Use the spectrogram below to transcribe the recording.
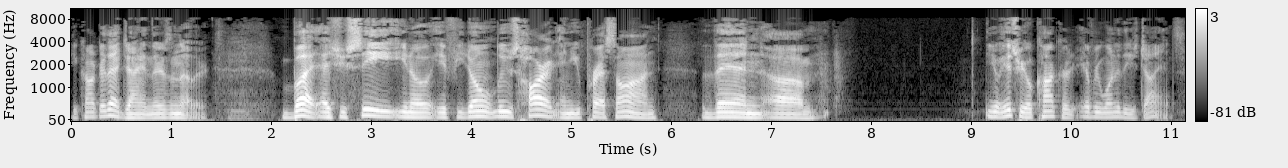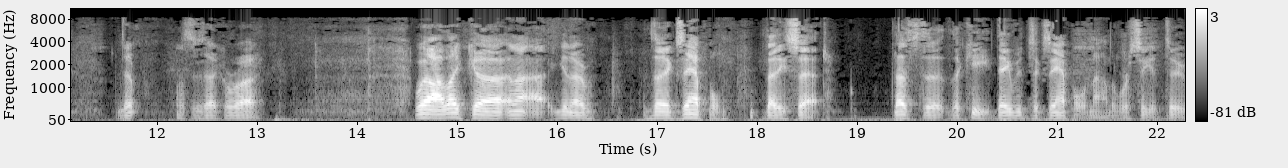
You conquer that giant, there's another. Mm-hmm. But as you see, you know, if you don't lose heart and you press on, then, um, you know, Israel conquered every one of these giants. Yep. That's exactly right. Well, I like, uh, and I, you know, the example that he set. That's the, the key. David's example now that we're seeing too.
